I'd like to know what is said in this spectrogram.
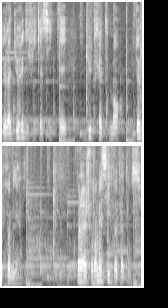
de la durée d'efficacité du traitement de première ligne. Voilà, je vous remercie de votre attention.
